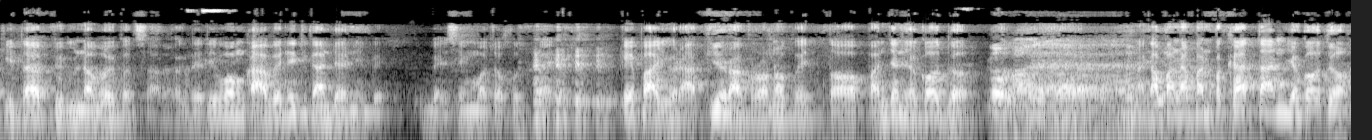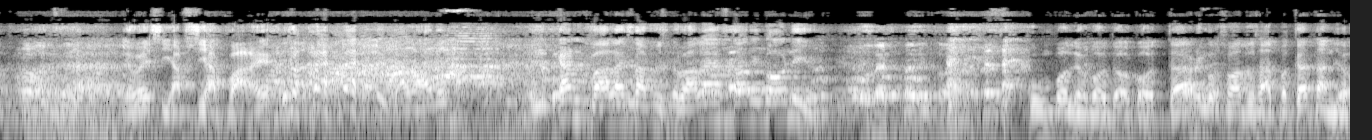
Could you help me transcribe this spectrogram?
kita bimenawa ikut sabak dadi wong kawin iki dikandani mbek mbek sing maca khutbah. Ke payu rabi ora krana kowe to. Pancen ya kodok nah kapan-kapan pegatan ya kodok ya wis siap-siap wae. Kan isnani wala tarikoni Oleh tarikon. kumpul ya kodok kodar kok suatu saat pegatan ya.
